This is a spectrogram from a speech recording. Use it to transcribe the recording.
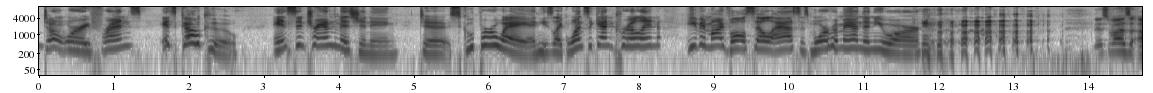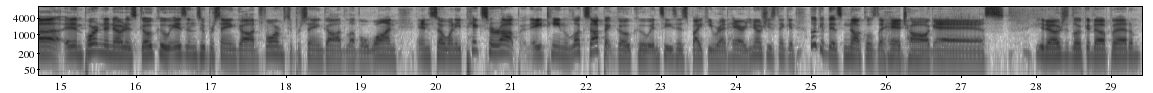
don't worry, friends. It's Goku." Instant transmissioning to scoop her away, and he's like, "Once again, Krillin." Even my Volcel ass is more of a man than you are. This was uh, important to notice. Goku is in Super Saiyan God form, Super Saiyan God level one, and so when he picks her up, 18 looks up at Goku and sees his spiky red hair. You know, she's thinking, "Look at this Knuckles the Hedgehog ass." You know, she's looking up at him.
